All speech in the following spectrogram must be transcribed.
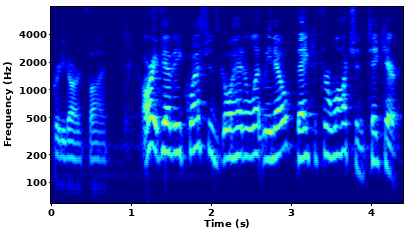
pretty darn fine. All right, if you have any questions, go ahead and let me know. Thank you for watching. Take care.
